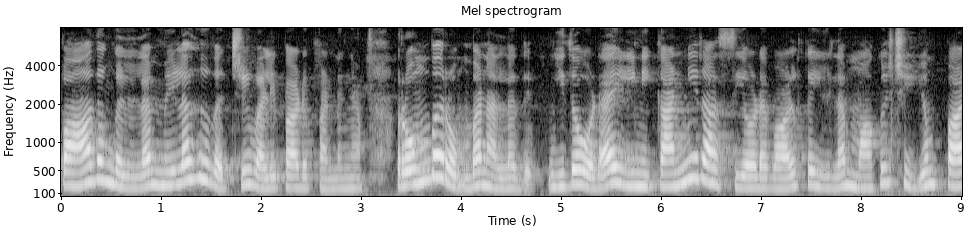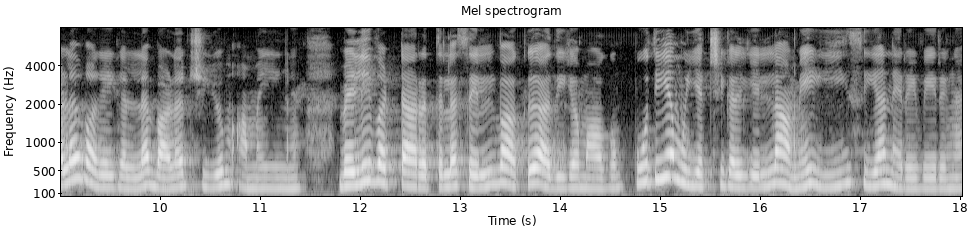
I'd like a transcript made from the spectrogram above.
பாதங்களில் மிளகு வச்சு வழிபாடு பண்ணுங்க. ரொம்ப ரொம்ப நல்லது. இதோட இனி கன்னிராசியோட வாழ்க்கையில் மகிழ்ச்சியும் பல வகைகளில் வளர்ச்சியும் அமையுங்க. வெளிவட்டாரத்தில் செல்வாக்கு அதிகமாகும். புதிய முயற்சிகள் எல்லாமே ஈஸியாக நிறைவேறுங்க.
